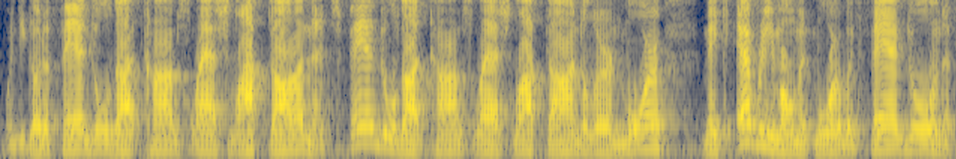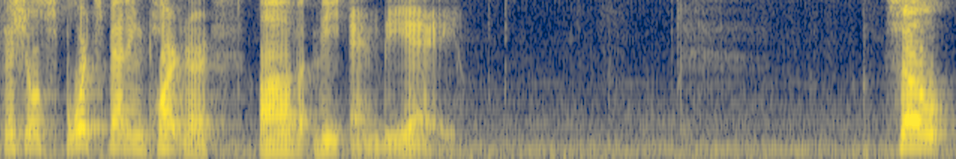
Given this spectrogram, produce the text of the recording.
when you go to fanduel.com slash locked on. That's fanduel.com slash locked on to learn more. Make every moment more with FanDuel, an official sports betting partner of the NBA. So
